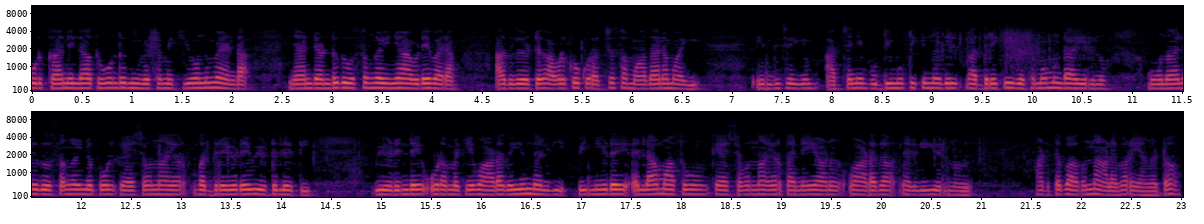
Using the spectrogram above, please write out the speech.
കൊടുക്കാനില്ലാത്തതുകൊണ്ട് നീ വിഷമിക്കുകയൊന്നും വേണ്ട. ഞാൻ രണ്ട് ദിവസം കഴിഞ്ഞ് അവിടെ വരാം. അത് കേട്ട് അവൾക്ക് കുറച്ച് സമാധാനമായി. എന്തു ചെയ്യും? അച്ഛനെ ബുദ്ധിമുട്ടിക്കുന്നതിൽ ഭദ്രയ്ക്ക് വിഷമമുണ്ടായിരുന്നു. മൂന്നാൽ ദിവസം കഴിഞ്ഞപ്പോൾ കേശവൻ നായർ ഭദ്രയുടെ വീട്ടിലെത്തി. വീടിന്റെ ഉടമയ്ക്ക് വാടകയും നൽകി. പിന്നീട് എല്ലാ മാസവും കേശവൻ നായർ തന്നെയാണ് വാടക നൽകിയിരുന്നത്. അടുത്ത ഭാഗം നാളെ പറയാം കേട്ടോ.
